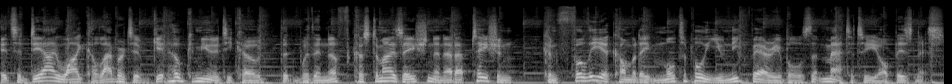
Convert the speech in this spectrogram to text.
It's a DIY collaborative GitHub community code that with enough customization and adaptation can fully accommodate multiple unique variables that matter to your business.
